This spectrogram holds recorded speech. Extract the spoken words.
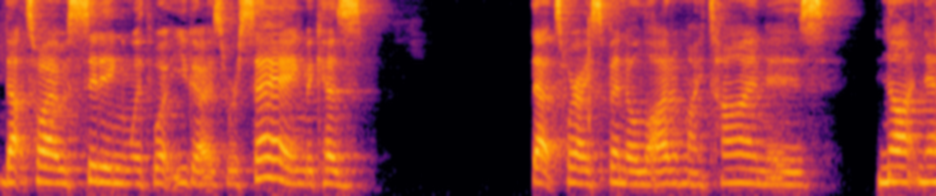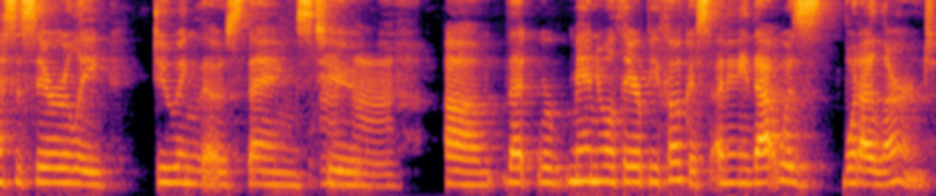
that's why I was sitting with what you guys were saying because that's where I spend a lot of my time is not necessarily doing those things to mm-hmm. um, that were manual therapy focused. I mean, that was what I learned.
